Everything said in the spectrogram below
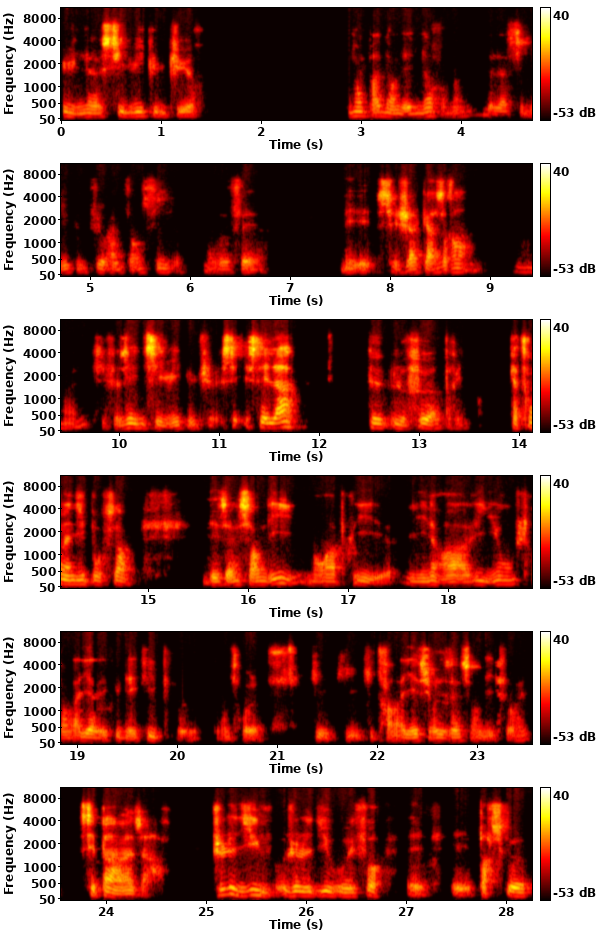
une sylviculture non pas dans les normes de la sylviculture intensive qu'on veut faire, mais c'est Jacques Azra hein, qui faisait une sylviculture. C'est là que le feu a pris. 90% des incendies m'ont appris l'INRA à Avignon. Je travaillais avec une équipe euh, qui travaillait sur les incendies de forêt. C'est pas un hasard. Je le dis, je le dis haut et fort, parce que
